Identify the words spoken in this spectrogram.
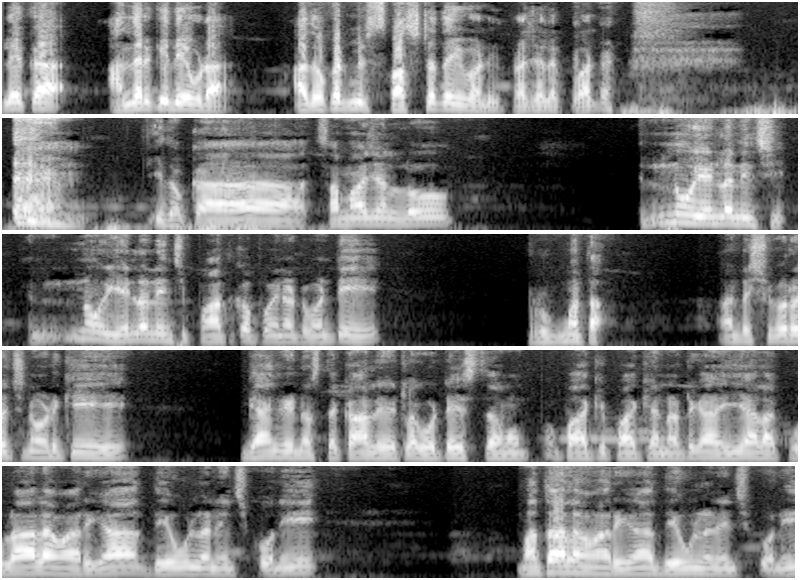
లేక అందరికీ దేవుడా? అదొకటి మీరు స్పష్టత ఇవ్వండి ప్రజలకు. అంటే ఇదొక సమాజంలో ఎన్నో ఏండ్ల నుంచి ఎన్నో ఏండ్ల నుంచి పాతుకపోయినటువంటి రుగ్మత. అంటే షుగర్ వచ్చినోడికి గ్యాంగ్రీన్ వస్తే కాలు ఎట్లా కొట్టేస్తాము? పాకి పాకి అన్నట్టుగా ఇవాళ కులాల వారిగా దేవుళ్ళని ఎంచుకొని మతాల వారిగా దేవుళ్ళని ఎంచుకొని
